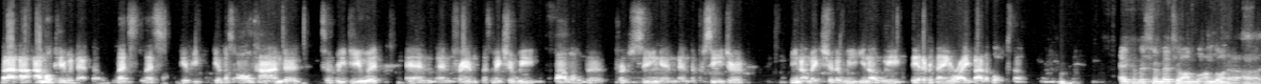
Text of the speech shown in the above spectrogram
But I, I, I'm okay with that though. Let's, let's give you, give us all time to, to review it. And, and let's make sure we follow the purchasing and, and the procedure. You know, make sure that we, you know, we did everything right by the books though. And Commissioner Mitchell, I'm, I'm gonna, uh,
